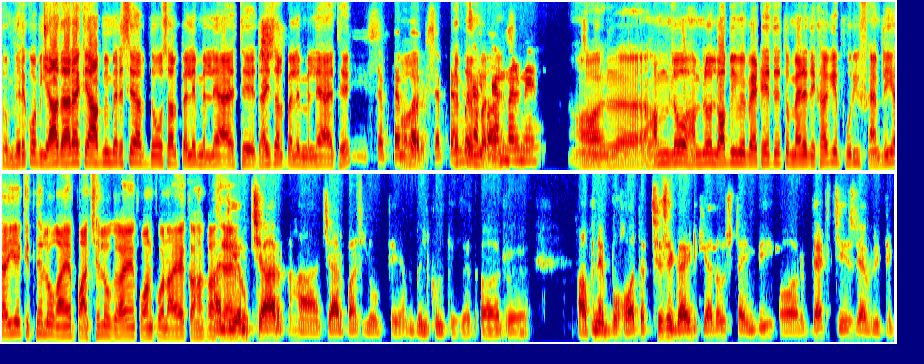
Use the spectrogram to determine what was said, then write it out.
तो मेरे को अब याद आ रहा है कि आप भी मेरे से अब दो साल पहले मिलने आए थे ढाई साल पहले मिलने आए थे। सितंबर और सितंबर है। में। में। और हम लोग हम लोग लॉबी में बैठे थे तो मैंने देखा कि पूरी फैमिली आई है। कितने लोग आए हैं? पाँच छह लोग आए कौन कौन आए हैं? कहाँ कहाँ हाँ से जी हम चार हाँ चार पाँच लोग थे हम बिल्कुल थे सर। और आपने बहुत अच्छे से गाइड किया था उस टाइम भी और दैट चेंज्ड एवरीथिंग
